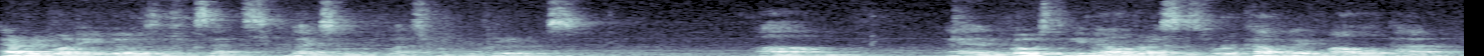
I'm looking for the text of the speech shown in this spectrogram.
Everybody goes and accepts connection requests from recruiters. Um, and most email addresses for a company follow a pattern.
